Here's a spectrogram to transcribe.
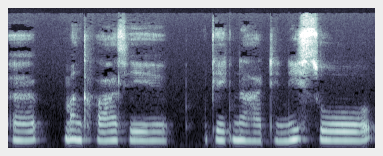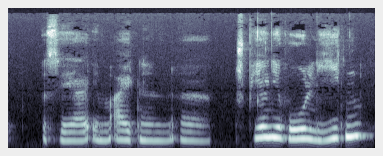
äh, man quasi Gegner hat, die nicht so sehr im eigenen äh, Spielniveau liegen.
